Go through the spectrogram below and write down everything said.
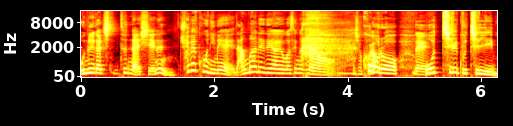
오늘 같은 날씨에는 최백호님의 낭만에 대하여가 생각나요 하셨고요. 콩으로 네. 5797님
